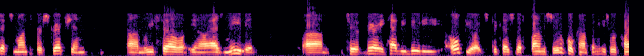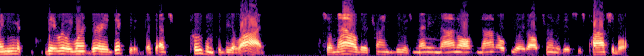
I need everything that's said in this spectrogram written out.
six month prescription, um, refill you know as needed, um, to very heavy duty opioids because the pharmaceutical companies were claiming that they really weren't very addictive, but that's proven to be a lie. So now they're trying to do as many non non opioid alternatives as possible.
